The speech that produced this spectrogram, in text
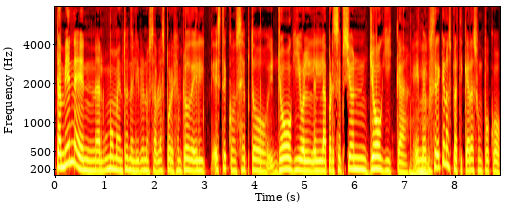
también en algún momento en el libro nos hablas, por ejemplo, de este concepto yogi o la percepción yógica. Eh, me gustaría que nos platicaras un poco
